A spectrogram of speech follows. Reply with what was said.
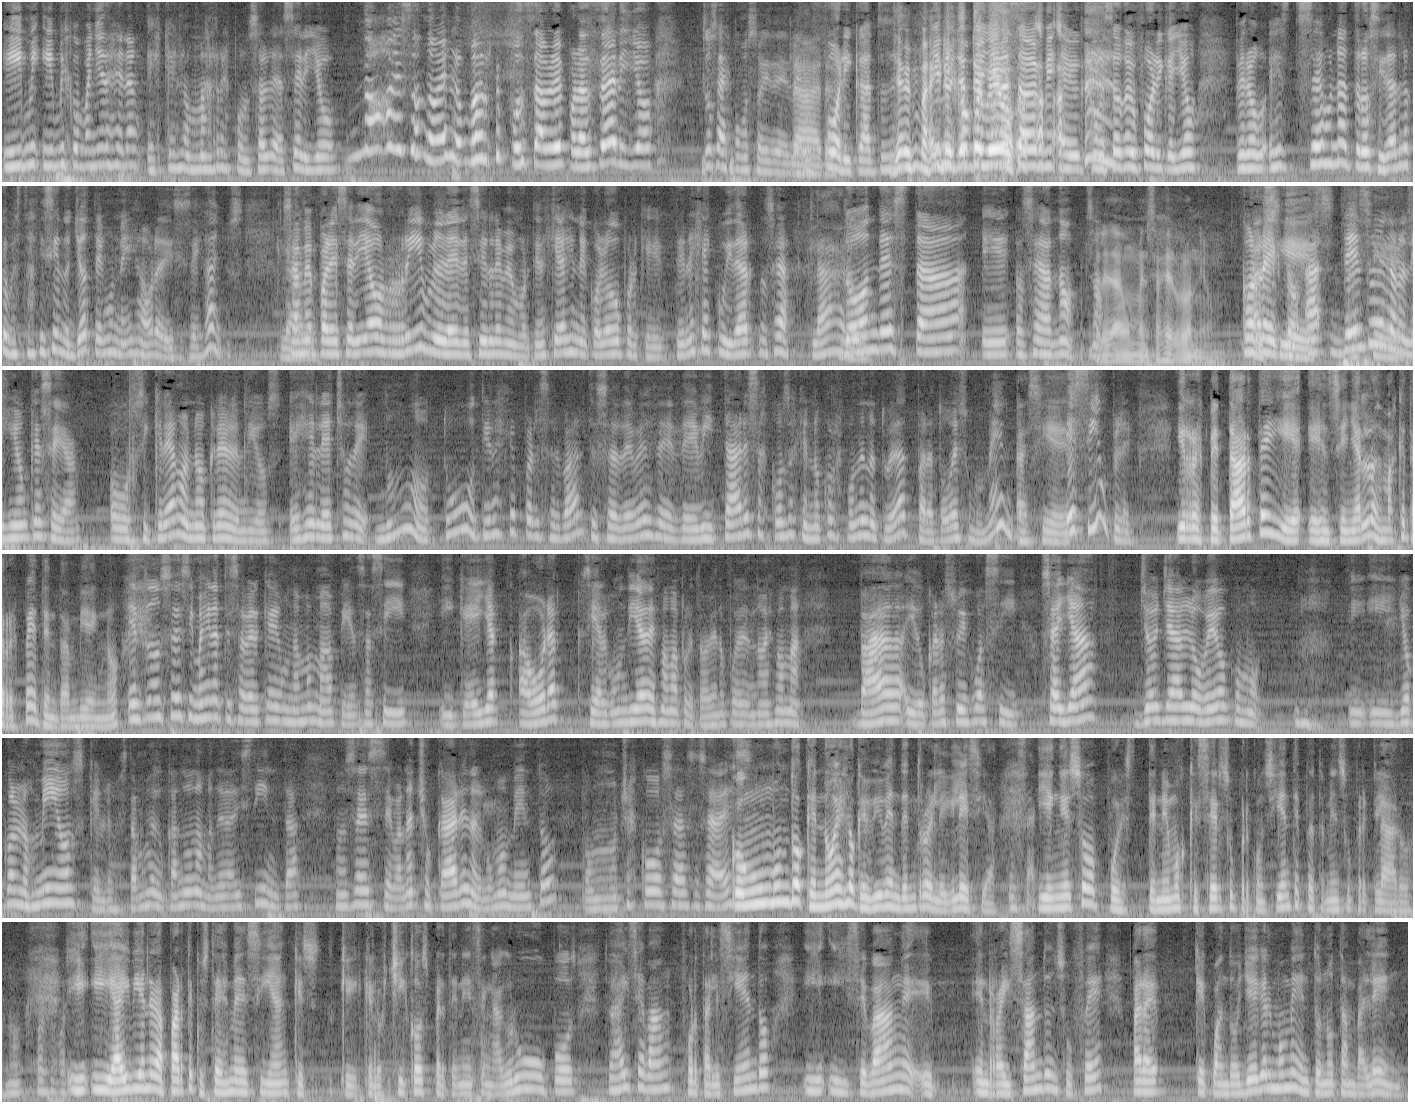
y, mi, y mis compañeras eran, es que es lo más responsable de hacer. Y yo, no, eso no es lo más responsable para hacer. Y yo, tú sabes cómo soy de, eufórica. Entonces, ya me imagino, ya te veo. saben eh, cómo son eufórica. Yo, pero es, es una atrocidad lo que me estás diciendo. Yo tengo una hija ahora de 16 años. O sea, me parecería horrible decirle, mi amor, tienes que ir al ginecólogo porque tienes que cuidar, o sea, ¿dónde está? Eh, o sea, no. Se le da un mensaje erróneo. Correcto. Ah, dentro de la religión que sea, o si crean o no crean en Dios, es el hecho de, no, tú tienes que preservarte, o sea, debes de, evitar esas cosas que no corresponden a tu edad para todo ese momento. Así es. Es simple. Y respetarte y eh, enseñar a los demás que te respeten también, ¿no? Entonces, imagínate saber que una mamá piensa así y que ella ahora, si algún día es mamá, porque todavía no puede, no es mamá, va a educar a su hijo así. O sea, ya, yo ya lo veo como y, y, yo con los míos, que los estamos educando de una manera distinta, entonces se van a chocar en algún momento con muchas cosas, o sea, con un mundo que no es lo que viven dentro de la iglesia. Y en eso pues tenemos que ser súper conscientes, pero también súper claros, ¿no? Y, y, ahí viene la parte que ustedes me decían, que, que, que, los chicos pertenecen a grupos, entonces ahí se van fortaleciendo y, y se van eh, enraizando en su fe para que cuando llegue el momento no tambaleen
